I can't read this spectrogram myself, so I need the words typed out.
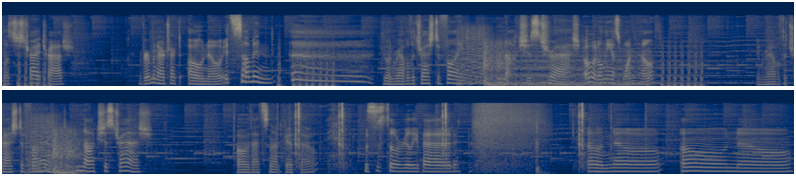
Let's just try trash. Vermin tract. Oh no, it's summoned! You unravel the trash to find. Noxious trash. Oh, it only has one health? You unravel the trash to find. Noxious trash. Oh, that's not good though. This is still really bad. Oh no. Oh no.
